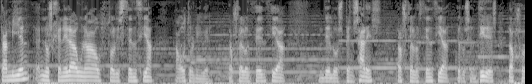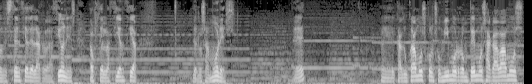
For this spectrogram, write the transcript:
también nos genera una obsolescencia a otro nivel. La obsolescencia de los pensares, la obsolescencia de los sentires, la obsolescencia de las relaciones, la obsolescencia de los amores. ¿Eh? Eh, caducamos, consumimos, rompemos, acabamos,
